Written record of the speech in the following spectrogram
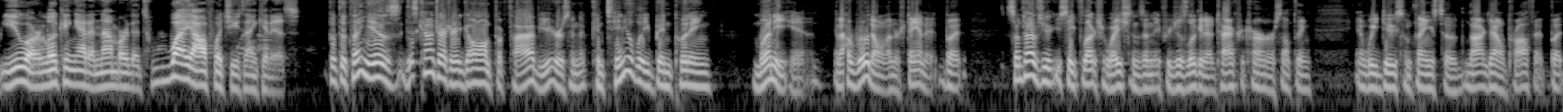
You are looking at a number that's way off what you think it is. But the thing is, this contractor had gone on for five years and continually been putting money in. And I really don't understand it. But sometimes you, you see fluctuations. And if you're just looking at a tax return or something, and we do some things to knock down profit, but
